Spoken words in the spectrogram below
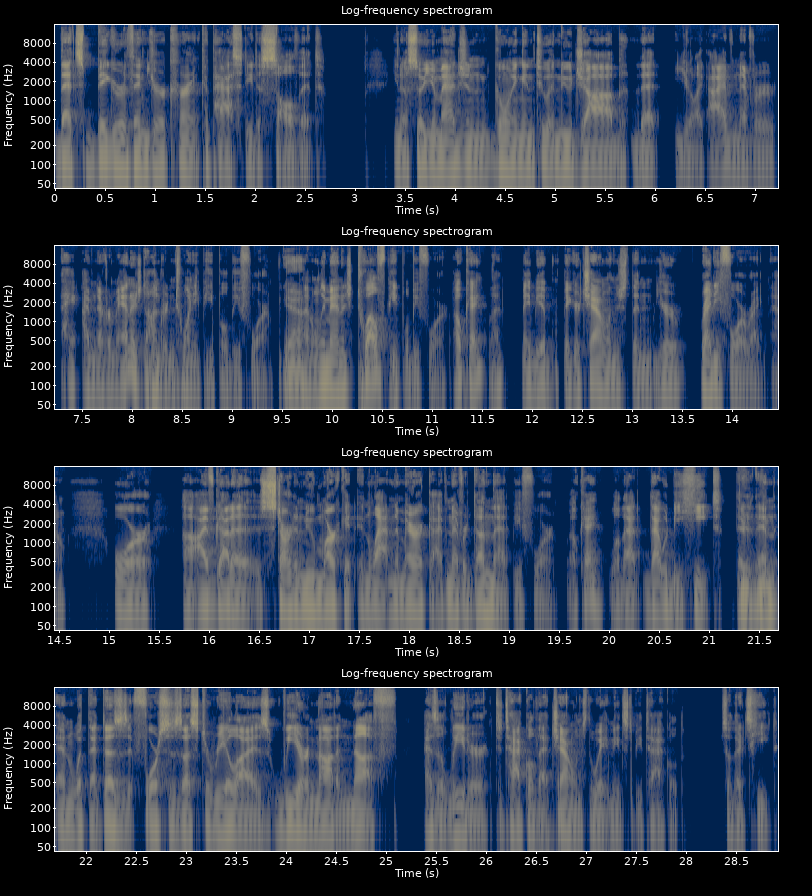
that's bigger than your current capacity to solve it. You know, so you imagine going into a new job that you're like, I've never, I've never managed 120 people before. Yeah. I've only managed 12 people before. Okay, that may be a bigger challenge than you're ready for right now. Or uh, I've got to start a new market in Latin America. I've never done that before. Okay, well that that would be heat. There, Mhm. And and what that does is it forces us to realize we are not enough as a leader to tackle that challenge the way it needs to be tackled. So that's heat.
